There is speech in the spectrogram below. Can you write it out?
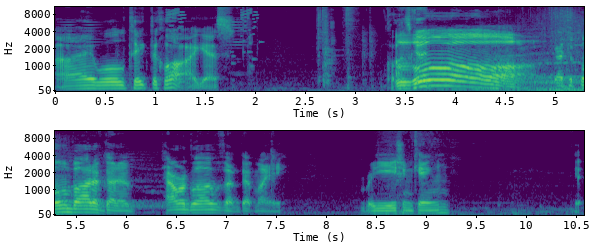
I will take the claw, I guess. Claw's good. Oh! I've got diploma bot. I've got a power glove. I've got my radiation king. Yep.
